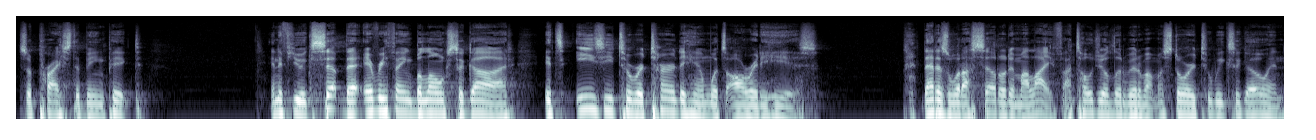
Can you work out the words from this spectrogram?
It's a price to being picked. And if you accept that everything belongs to God, it's easy to return to him what's already his. That is what I settled in my life. I told you a little bit about my story two weeks ago, and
